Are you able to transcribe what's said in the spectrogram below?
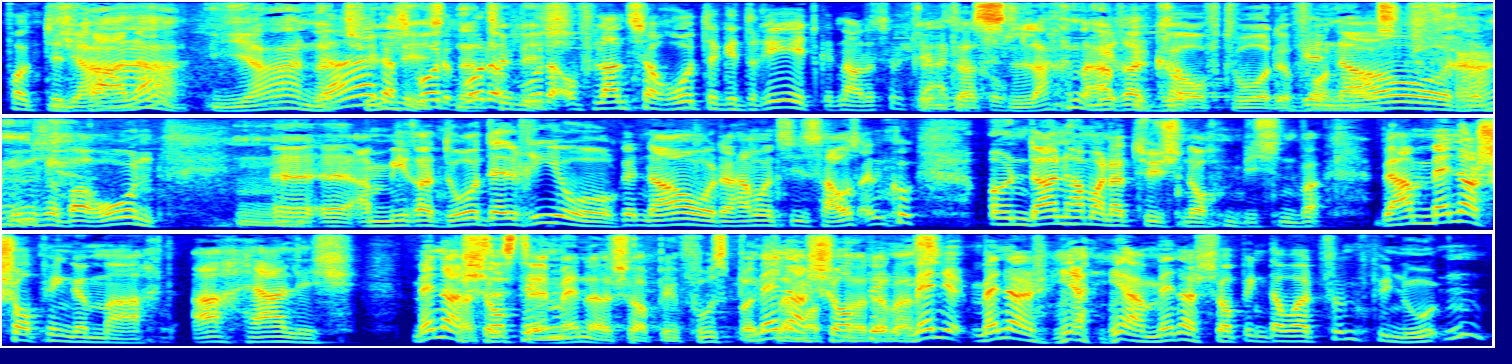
von Thaler. Ja, ja, natürlich. Ja, das wurde, wurde, wurde auf Lanzarote gedreht, genau. Das hab ich mir Wenn das. Lachen Mirador- abgekauft wurde von genau, Horst der Frank. Hm. böse Baron äh, äh, am Mirador del Rio, genau. Da haben wir uns dieses Haus angeguckt. Und dann haben wir natürlich noch ein bisschen... Wir haben Männershopping gemacht. Ach, herrlich. Was Männershopping. ist der Männershopping? Fußballklamotten Männershopping, oder was? Männer, Männer, ja, ja, Männershopping dauert fünf Minuten.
